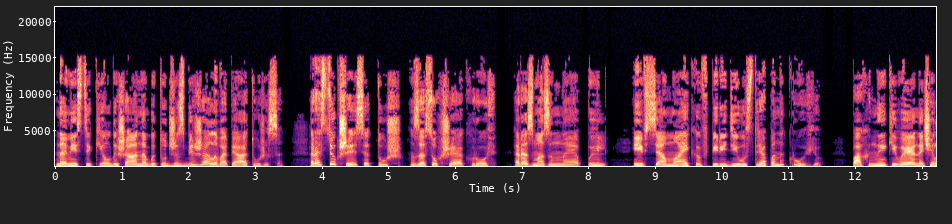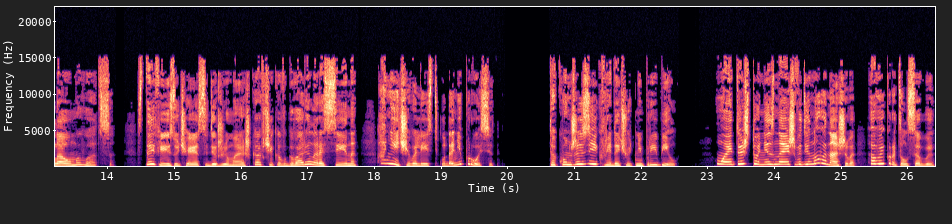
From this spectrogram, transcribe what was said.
На месте Келдыша она бы тут же сбежала, вопя от ужаса. Растекшаяся тушь, засохшая кровь, размазанная пыль, и вся майка впереди устряпана кровью. Пахныкивая, начала умываться. Стефи, изучая содержимое шкафчиков, говорила рассеянно, а нечего лезть, куда не просит. Так он же Зигфрида чуть не прибил. «Ой, ты что, не знаешь водяного нашего? Выкрутился бы.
